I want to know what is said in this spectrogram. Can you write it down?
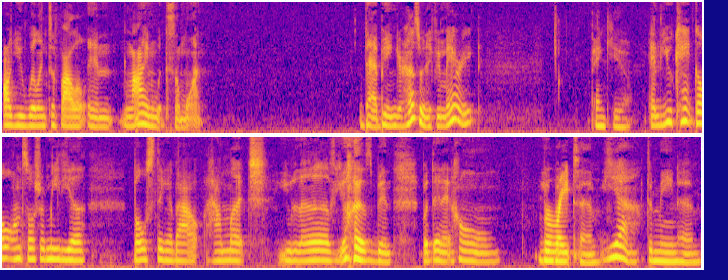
are you willing to follow in line with someone? That being your husband, if you're married. Thank you. And you can't go on social media boasting about how much you love your husband, but then at home berate him, yeah, demean him,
